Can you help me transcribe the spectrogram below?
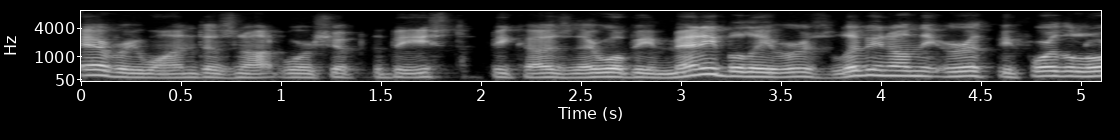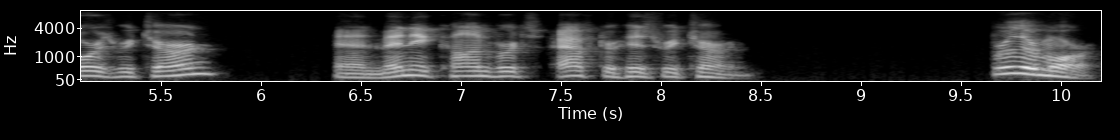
everyone does not worship the beast because there will be many believers living on the earth before the Lord's return and many converts after his return. Furthermore,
